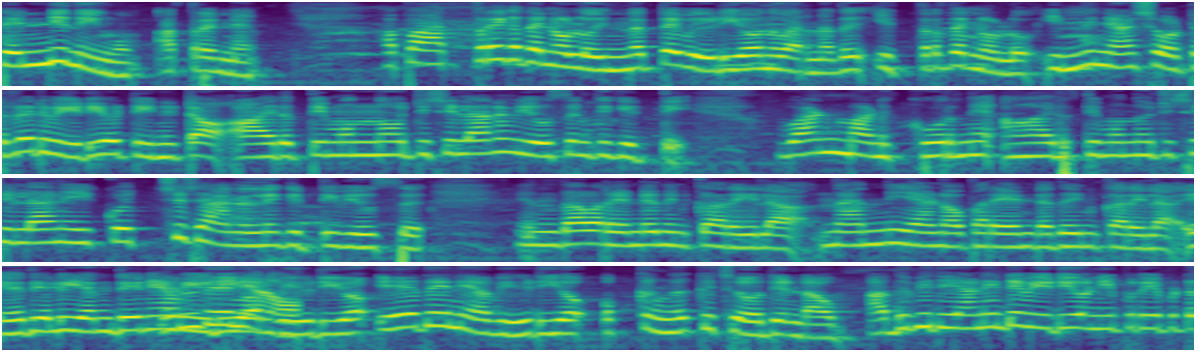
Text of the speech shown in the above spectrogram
തെന്നി നീങ്ങും. അത്ര തന്നെ അപ്പോൾ അത്രയൊക്കെ തന്നെ ഉള്ളൂ. ഇന്നത്തെ വീഡിയോ എന്ന് പറഞ്ഞത് ഇത്ര തന്നെ ഉള്ളൂ. ഇന്ന് ഞാൻ ഷോർട്ടിലൊരു വീഡിയോ ഇട്ടീനിട്ടോ. ആയിരത്തി മുന്നൂറ്റി ശില്ലാനം വ്യൂസ് എനിക്ക് കിട്ടി. വൺ മണിക്കൂറിന് ആയിരത്തി മുന്നൂറ്റി ശില്ലാനം ഈ കൊച്ചു ചാനലിന് കിട്ടി വ്യൂസ് എന്താ പറയേണ്ടതെന്ന് എനിക്കറിയില്ല. നന്ദിയാണോ പറയേണ്ടത് എനിക്കറിയില്ല. ഏതെങ്കിലും എന്തേനെയാ വീഡിയോ വീഡിയോ ഏതേനെയാ വീഡിയോ ഒക്കെ നിങ്ങൾക്ക് ചോദ്യം ഉണ്ടാവും. അത് ബിരിയാണിന്റെ വീഡിയോ ഇനി പ്രിയപ്പെട്ട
